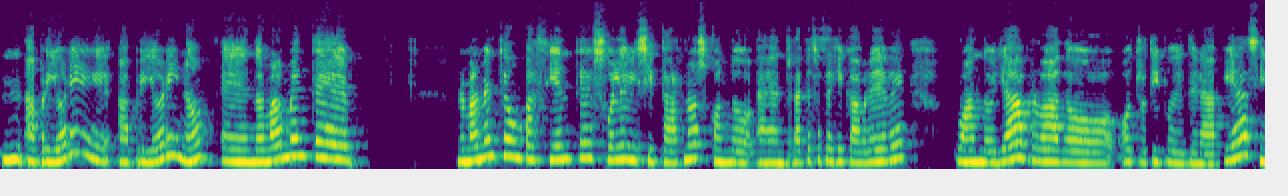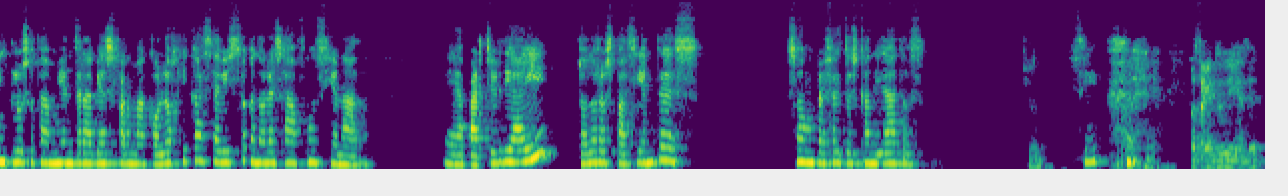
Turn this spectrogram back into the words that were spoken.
Mm, a priori, a priori no. Eh, normalmente Normalmente un paciente suele visitarnos cuando en terapia estratégica breve cuando ya ha probado otro tipo de terapias, incluso también terapias farmacológicas, se ha visto que no les ha funcionado. Eh, a partir de ahí, todos los pacientes son perfectos candidatos. ¿Sí? Hasta que tú digas, ¿eh?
